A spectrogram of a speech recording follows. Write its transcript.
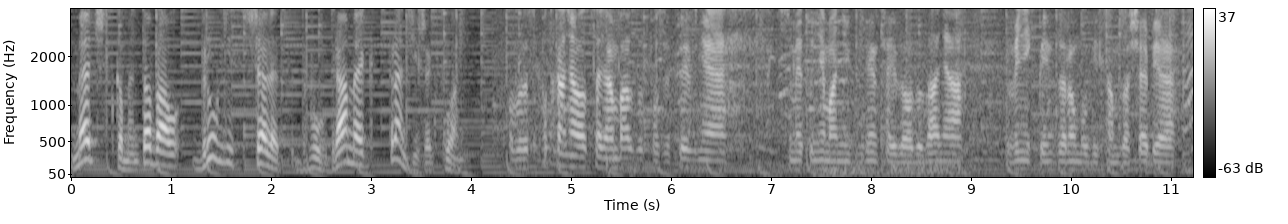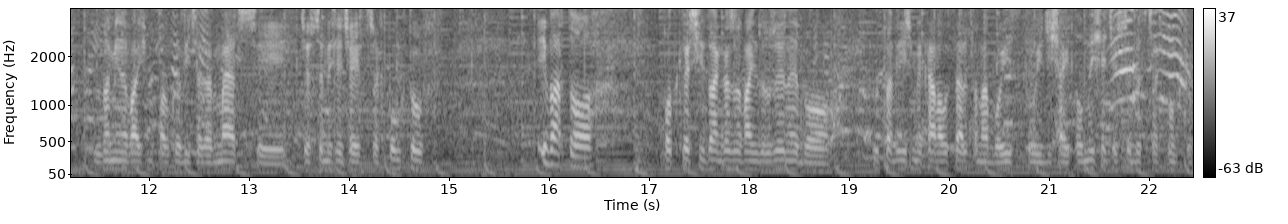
Mecz skomentował drugi strzelec dwóch bramek Franciszek Słoń. Spotkania oceniam bardzo pozytywnie. W sumie tu nie ma nic więcej do dodania. Wynik 5-0 mówi sam za siebie. Zdominowaliśmy całkowicie ten mecz i cieszymy się dzisiaj z trzech punktów. I warto podkreślić zaangażowanie drużyny, bo zostawiliśmy kawał serca na boisku i dzisiaj to my się cieszymy z trzech punktów.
